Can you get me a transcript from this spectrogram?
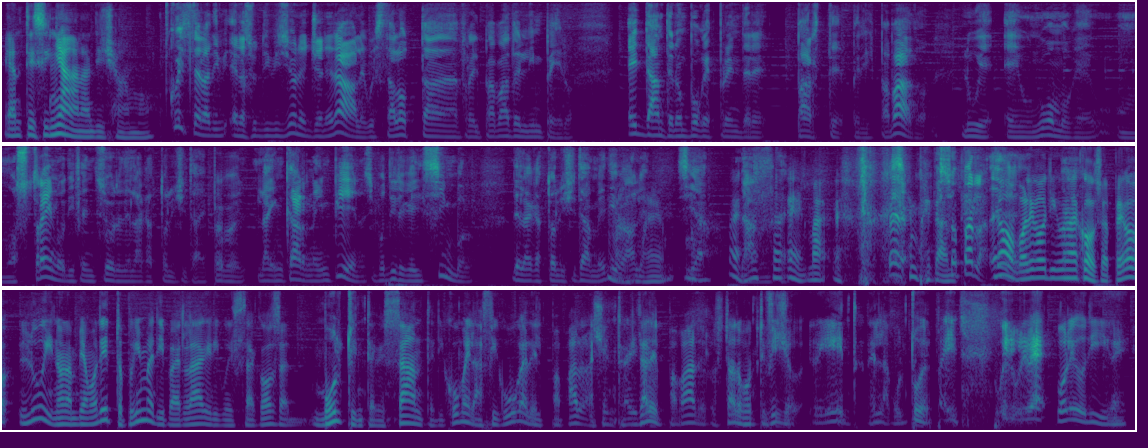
è antesignana diciamo Questa è la, è la suddivisione generale, questa lotta fra il papato e l'impero. E Dante non può che prendere parte per il papato. Lui è un uomo che è uno strenuo difensore della cattolicità e proprio la incarna in pieno. Si può dire che il simbolo della cattolicità medievale Ma- ma- sia ma- eh, Dante. eh, ma sto tanto. parlando- no eh, volevo dire una cosa però lui non abbiamo detto prima di parlare di questa cosa molto interessante di come la figura del papato la centralità del papato dello stato pontificio rientra nella cultura del paese Quindi, eh, volevo dire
